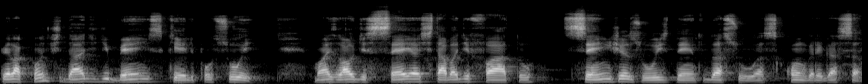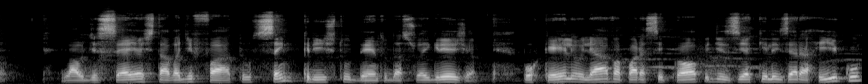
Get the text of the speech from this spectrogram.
pela quantidade de bens que ele possui. Mas Laodiceia estava de fato sem Jesus dentro da sua congregação. Laodiceia estava de fato sem Cristo dentro da sua igreja, porque ele olhava para si próprio e dizia que ele era rico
